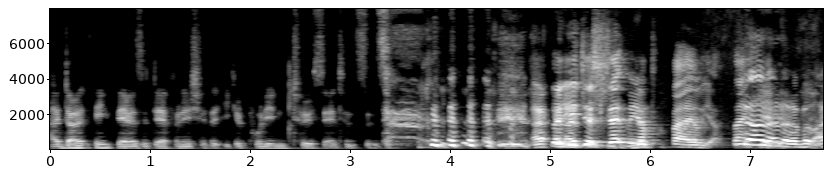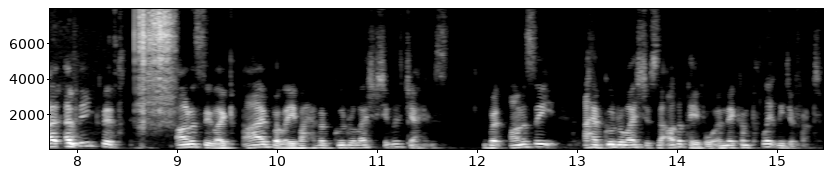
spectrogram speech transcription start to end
I don't think there is a definition that you could put in two sentences. So And I you just set me up for failure. Thank no, you. no, no. But I, I think that honestly, like I believe I have a good relationship with James. But honestly, I have good relationships with other people, and they're completely different.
